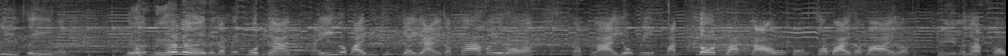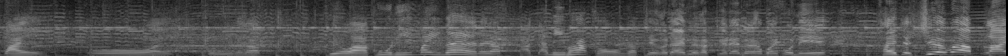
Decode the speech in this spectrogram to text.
ที่ 4 นั้นเนื้อเนื้อเลยนะครับเพชรพลงานตีเข้าไปนี่ชุดใหญ่ ๆทำท่าไม่รอด กับปลายยกนี่มัดโดนความเก๋าของสบายสบายๆครับนี่แหขละคยัรับบเข้าไป โอ้ยดูนะครับเชื่อว่าคู่นี้ไม่แน่นะครับ อาจจะมีภาคสองครับเจอได้เลยครับเจอได้เลยครับมวยคู่นี้ ใครจะเชื่อว่าปลาย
